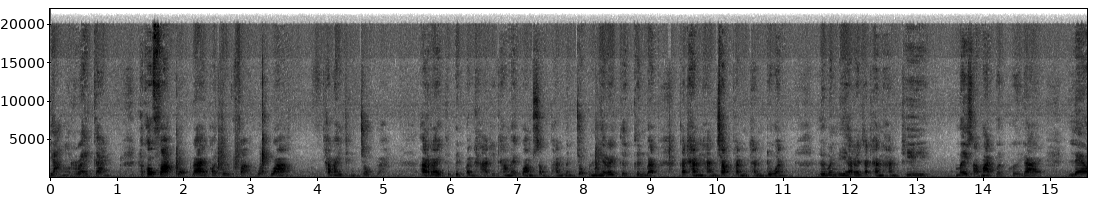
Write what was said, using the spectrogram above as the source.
อย่างไรกัน ถ้าเขาฝากบอกได้เขาจะฝากบอกว่าทำไมถึงจบล่ะอะไรคือเป็นปัญหาที่ทำให้ความสัมพันธ์มันจบมันมีอะไรเกิดขึ้นแบบกระทันหันฉับพลันทันด่วน หรือมันมีอะไรกระทันหันที่ ไม่สามารถเปิดเผยได้ แล้ว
